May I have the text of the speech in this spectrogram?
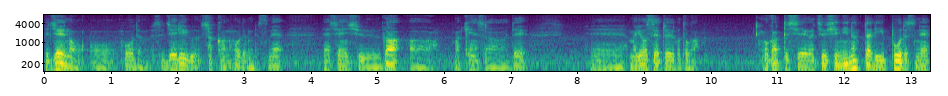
で J の方でもですね、J リーグ、サッカーの方でもですね、選手が、あまあ、検査で、えーまあ、陽性ということが分かって試合が中止になったり一方ですね、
